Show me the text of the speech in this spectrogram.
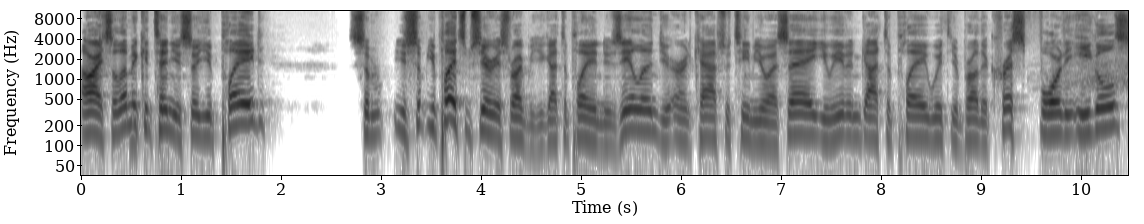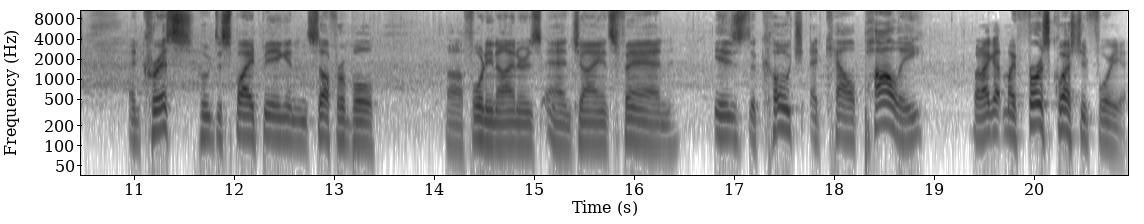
All right. So let me continue. So you played some you you played some serious rugby. You got to play in New Zealand. You earned caps with Team USA. You even got to play with your brother Chris for the Eagles. And Chris, who despite being an insufferable uh, 49ers and Giants fan, is the coach at Cal Poly. But I got my first question for you.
